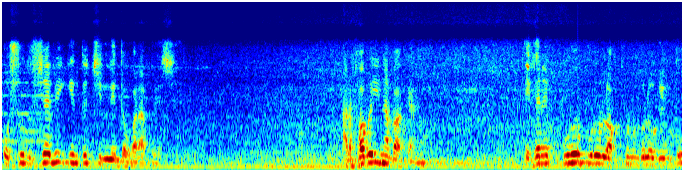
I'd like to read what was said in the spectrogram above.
ওষুধ হিসেবেই কিন্তু চিহ্নিত করা হয়েছে। আর হবেই না বা কেন? এখানে পুরো পুরো লক্ষণগুলো কিন্তু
